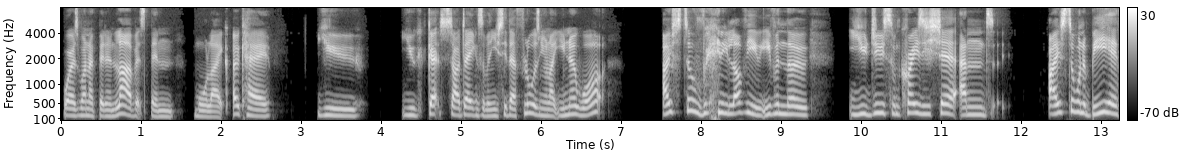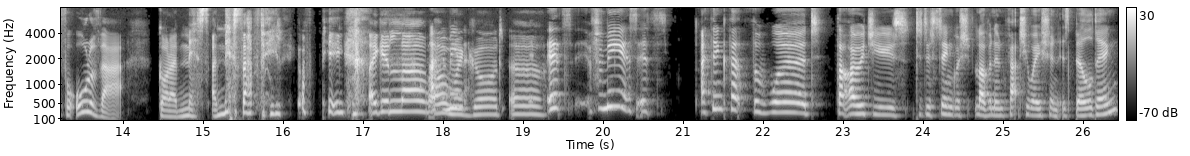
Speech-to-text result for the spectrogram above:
Whereas when I've been in love, it's been more like, okay, you you get to start dating someone, you see their flaws, and you're like, you know what? I still really love you, even though you do some crazy shit, and I still want to be here for all of that. God, I miss I miss that feeling of being like in love. I oh mean, my god. Uh. It's for me. It's it's. I think that the word that I would use to distinguish love and infatuation is building.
